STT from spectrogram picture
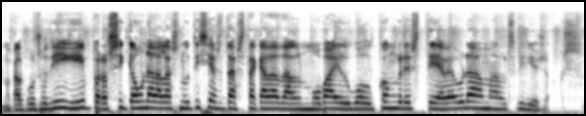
no cal que us ho digui, però sí que una de les notícies destacada del Mobile World Congress té a veure amb els videojocs.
